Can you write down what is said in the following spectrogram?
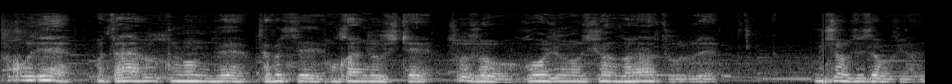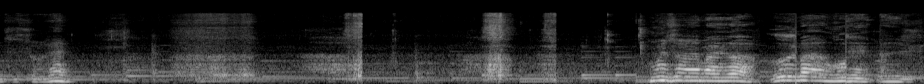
そこでまたらふく飲んで食べてお勘定してそろそろ合流の時間かなということで店を出たわけなんですよね。お店の名前がウーバーゴでなんです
